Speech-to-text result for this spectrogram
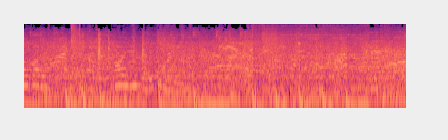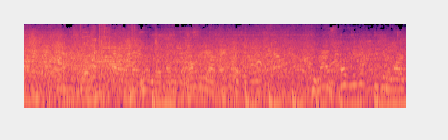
Hello, brother. Are you ready to hang? The last one minute, you get a large.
